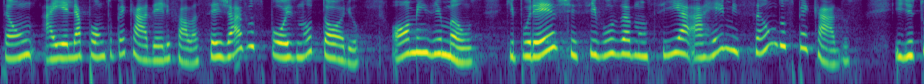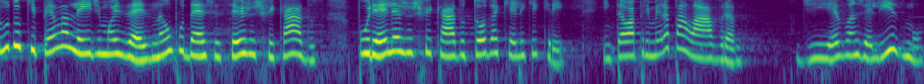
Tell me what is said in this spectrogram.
Então, aí ele aponta o pecado, e ele fala: Sejai-vos, pois, notório, homens e irmãos, que por este se vos anuncia a remissão dos pecados, e de tudo que pela lei de Moisés não pudeste ser justificados, por ele é justificado todo aquele que crê. Então, a primeira palavra de evangelismo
